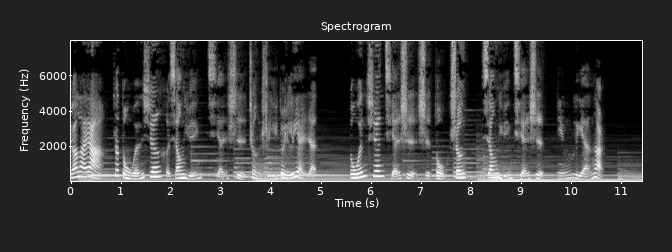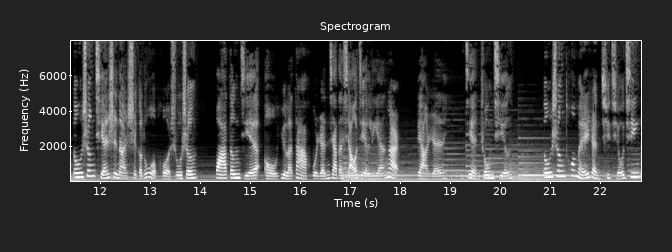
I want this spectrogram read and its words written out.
原来呀，这董文轩和湘云前世正是一对恋人。董文轩前世是董生，湘云前世名莲儿。董生前世呢是个落魄书生，花灯节偶遇了大户人家的小姐莲儿，两人一见钟情。董生托媒人去求亲，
